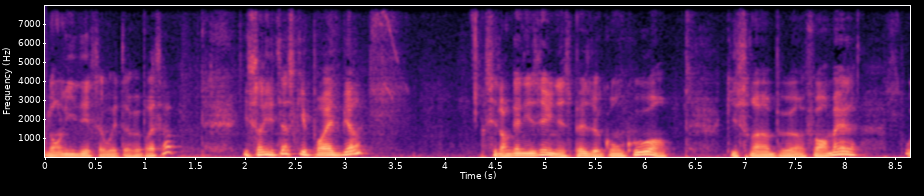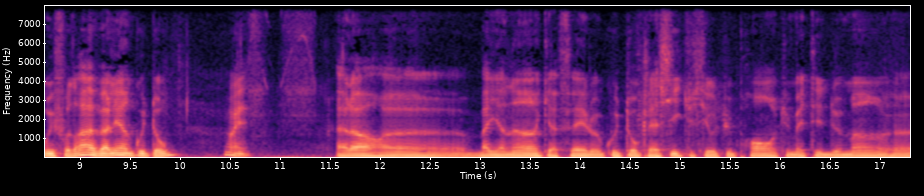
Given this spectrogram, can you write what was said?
dans l'idée, ça va être à peu près ça. Ils se sont dit, tiens, ce qui pourrait être bien, c'est d'organiser une espèce de concours qui sera un peu informel, où il faudra avaler un couteau. Alors, euh, bah, il y en a un qui a fait le couteau classique, tu sais, où tu prends, tu mets tes deux mains euh,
